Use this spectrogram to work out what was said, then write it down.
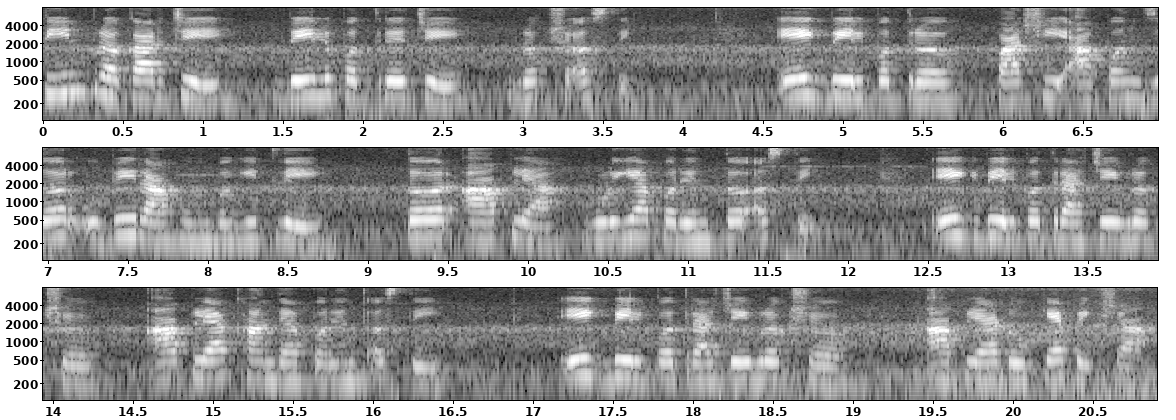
तीन प्रकारचे बेलपत्रेचे वृक्ष असते. एक बेलपत्र पाशी आपण जर उभे राहून बघितले तर आपल्या गुडघ्यापर्यंत असते. एक बेलपत्राचे वृक्ष आपल्या खांद्यापर्यंत असते. एक बेलपत्राचे वृक्ष आपल्या डोक्यापेक्षा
